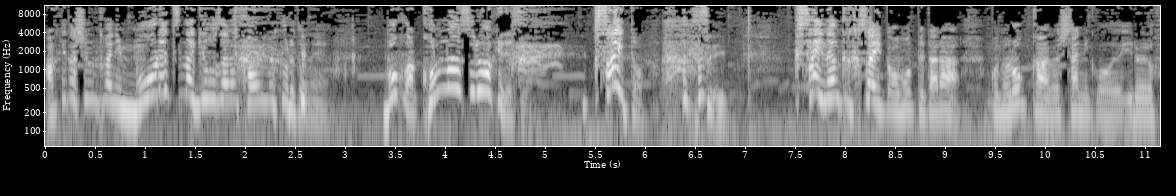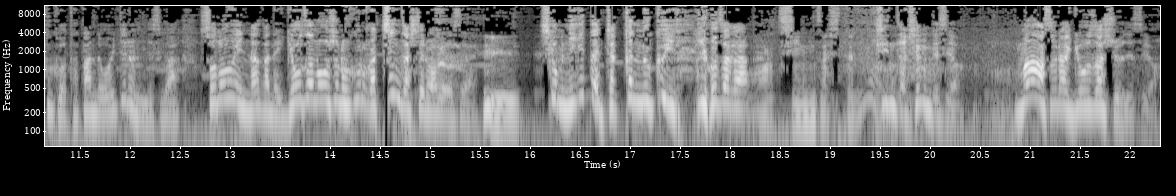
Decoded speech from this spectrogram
開けた瞬間に猛烈な餃子の香りが来るとね、僕は混乱するわけですよ。臭いと 臭いなんか臭いと思ってたら、このロッカーの下にこう、いろいろ服を畳んで置いてるんですが、その上になんかね、餃子の王将の袋が鎮座してるわけですよ。しかも握ったら若干ぬくい餃子があ鎮座してるよ。鎮座してるんですよ。まあ、それは餃子臭ですよ。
